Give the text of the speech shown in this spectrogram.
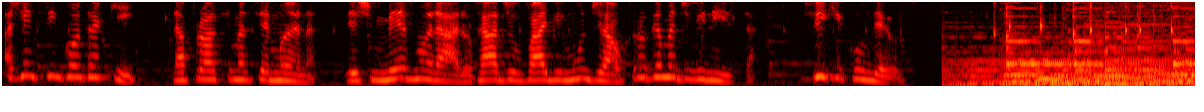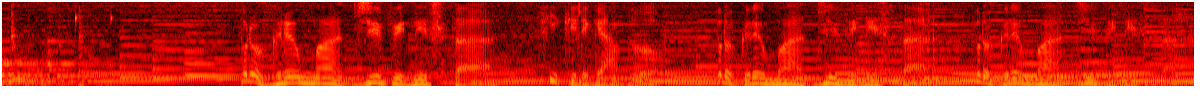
A gente se encontra aqui na próxima semana, neste mesmo horário, Rádio Vibe Mundial, programa Divinista. Fique com Deus. Programa Divinista. Fique ligado. Programa Divinista. Programa Divinista.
